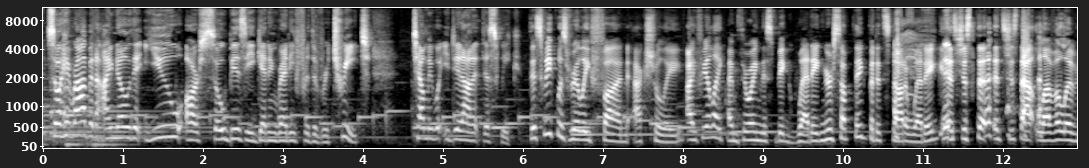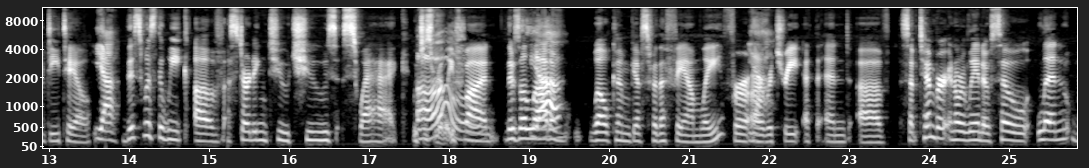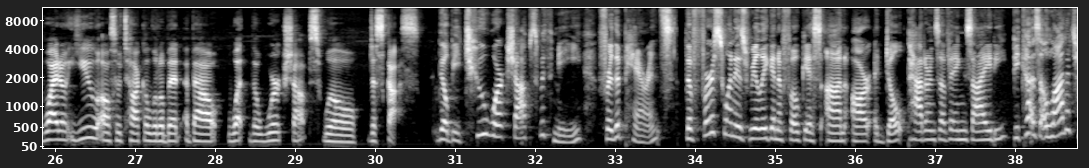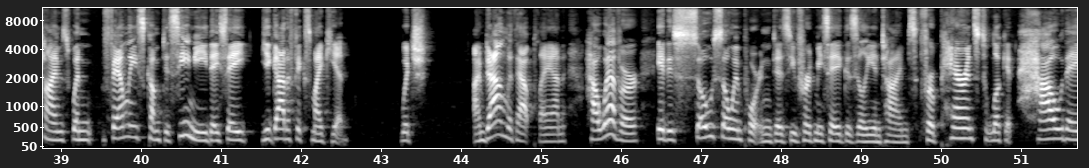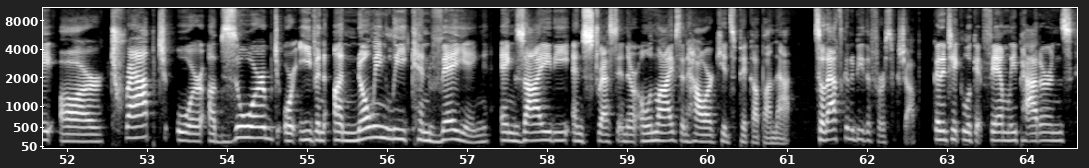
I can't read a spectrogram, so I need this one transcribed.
So, hey, Robin, I know that you are so busy getting ready for the retreat. Tell me what you did on it this week. This week was really fun, actually. I feel like I'm throwing this big wedding or something, but it's not a wedding. it's just that it's just that level of detail. Yeah. This was the week of starting to choose swag, which is really Oh. fun. There's a lot Yeah. of welcome gifts for the family for Yeah. our retreat at the end of September in Orlando. So, Lynn, why don't you also talk a little bit about what the workshops will discuss? There'll be two workshops with me for the parents. The first one is really going to focus on our adult patterns of anxiety because a lot of times when families come to see me, they say, you got to fix my kid, which I'm down with that plan. However, it is so, so important, as you've heard me say a gazillion times, for parents to look at how they are trapped or absorbed or even unknowingly conveying anxiety and stress in their own lives and how our kids pick up on that. So that's going to be the first workshop. Going to take a look at family patterns,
